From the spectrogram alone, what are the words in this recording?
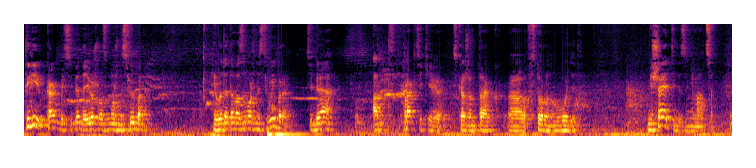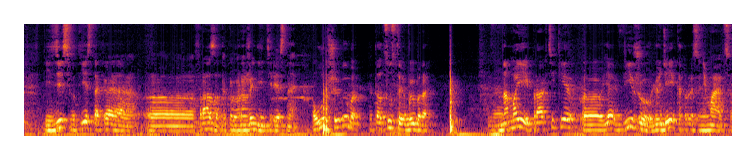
ты как бы себе даешь возможность выбора. И вот эта возможность выбора тебя от практики, скажем так, э, в сторону уводит мешает тебе заниматься. И здесь вот есть такая э, фраза, такое выражение интересное. Лучший выбор – это отсутствие выбора. Да. На моей практике э, я вижу людей, которые занимаются.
